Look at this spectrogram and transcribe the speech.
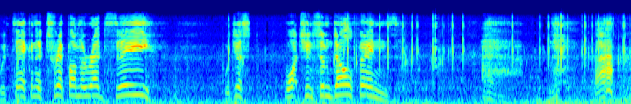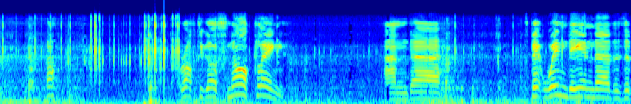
We've taken a trip on the Red Sea. We're just watching some dolphins. Ah. We're off to go snorkeling. And uh, it's a bit windy and uh, there's a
